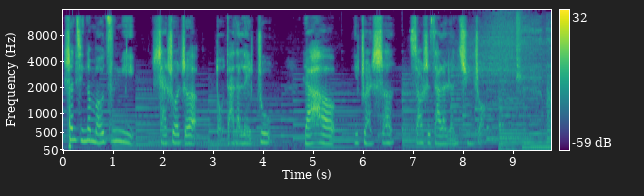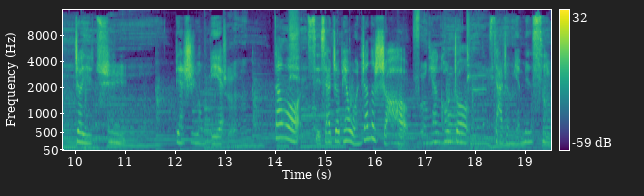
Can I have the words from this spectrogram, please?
深情的眸子里闪烁着斗大的泪珠。然后你转身消失在了人群中。这一去，便是永别。当我写下这篇文章的时候，天空中下着绵绵细雨。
